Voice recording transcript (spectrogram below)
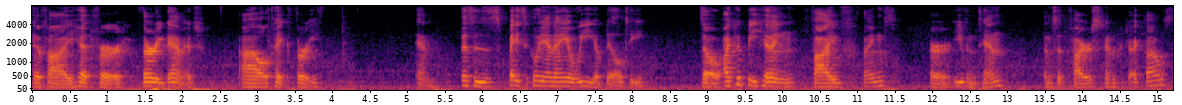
if I hit for 30 damage, I'll take 3. And this is basically an AoE ability so I could be hitting five things, or even ten, since it fires ten projectiles,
